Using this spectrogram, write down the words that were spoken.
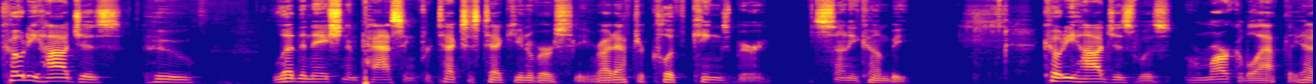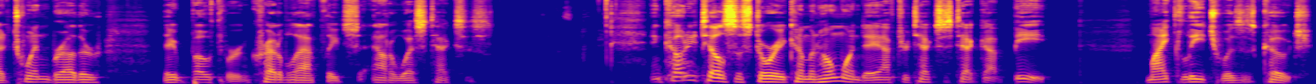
Cody Hodges, who led the nation in passing for Texas Tech University right after Cliff Kingsbury, Sonny Cumbie. Cody Hodges was a remarkable athlete. Had a twin brother. They both were incredible athletes out of West Texas. And Cody tells the story coming home one day after Texas Tech got beat. Mike Leach was his coach.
